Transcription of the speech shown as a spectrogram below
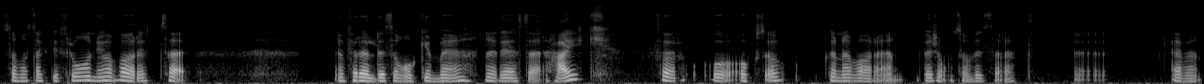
som har sagt ifrån. Jag har varit så här en förälder som åker med när det är så här hike för att också kunna vara en person som visar att eh, även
